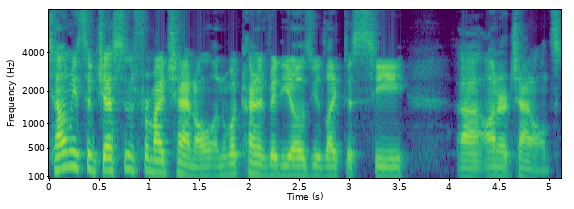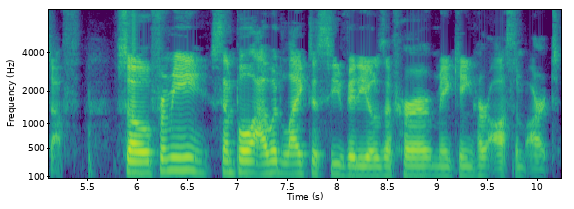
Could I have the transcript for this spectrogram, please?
Tell me suggestions for my channel and what kind of videos you'd like to see uh, on her channel and stuff. So for me, simple, I would like to see videos of her making her awesome art.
